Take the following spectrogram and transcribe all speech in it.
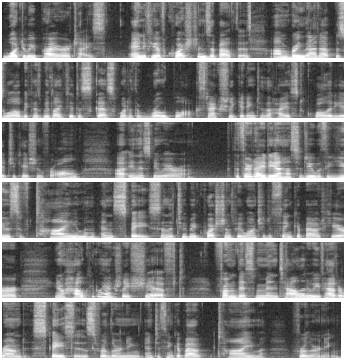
what do we prioritize? And if you have questions about this, um, bring that up as well because we'd like to discuss what are the roadblocks to actually getting to the highest quality education for all uh, in this new era. The third idea has to do with the use of time and space. And the two big questions we want you to think about here are, you know, how can we actually shift from this mentality we've had around spaces for learning and to think about time for learning.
